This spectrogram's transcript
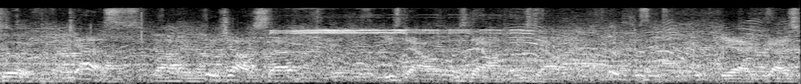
Good. Yes. Good job. He's down. He's down. He's down. Yeah, guys.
